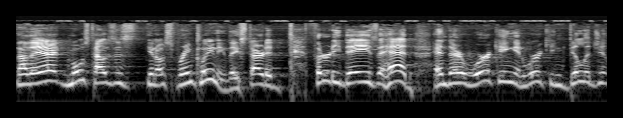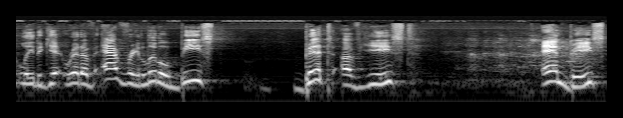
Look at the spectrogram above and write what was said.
Now, they are, most houses, you know, spring cleaning. They started 30 days ahead, and they're working and working diligently to get rid of every little beast, bit of yeast and beast.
